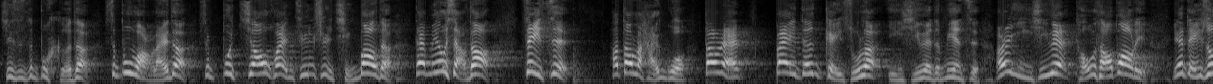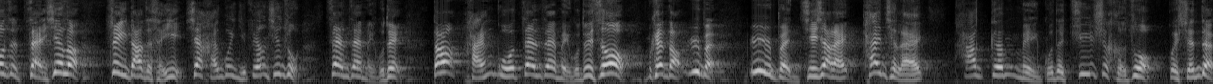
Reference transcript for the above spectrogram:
其实是不和的，是不往来的，是不交换军事情报的。但没有想到这一次他到了韩国，当然拜登给足了尹锡悦的面子，而尹锡悦投桃报李，也等于说是展现了最大的诚意。现在韩国已经非常清楚站在美国队。当韩国站在美国队之后，我们看到日本，日本接下来看起来，它跟美国的军事合作会升等。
